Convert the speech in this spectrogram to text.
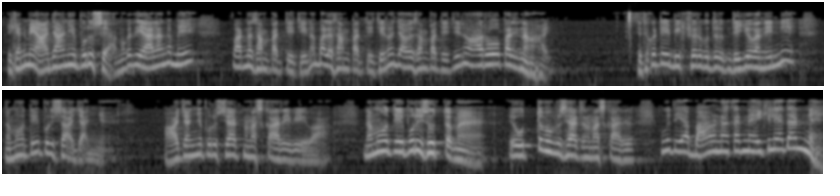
ඒ කියන්නේ මේ ආජානීය පුරුෂයා. මොකද යා ළඟ මේ වර්ණ සම්පත්තිය තියෙනවා, බල සම්පත්තිය තියෙනවා, ජව සම්පත්තිය තියෙනවා, ආරෝ පරිණාහයි. එතකොට මේ භික්ෂුවර බුදු දෙයියෝ වඳින්නේ නමෝ තේ පුරිසාජඤ්ඤ. ආජඤ්‍ය පුරුෂයාට নমස්කාරය වේවා. නමෝ තේ පුරිසුත්තම. ඒ උත්තම පුරුෂයාට নমස්කාරය. මොකද එයා භාවනා කරන ඇයි කියලා දන්නේ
